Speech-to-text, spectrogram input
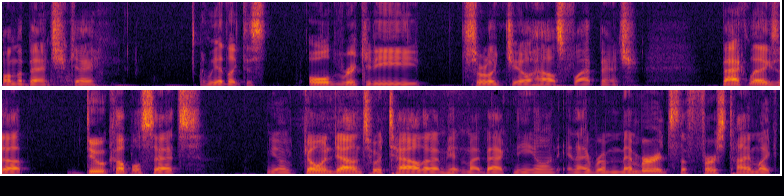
on the bench. Okay, and we had like this old rickety sort of like jailhouse flat bench. Back legs up, do a couple sets. You know, going down to a towel that I'm hitting my back knee on, and I remember it's the first time like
